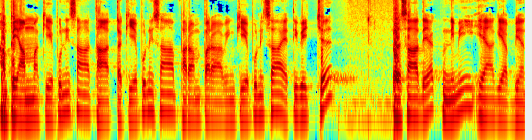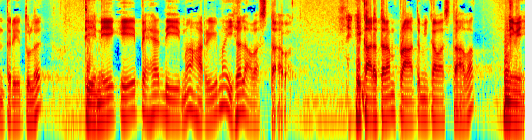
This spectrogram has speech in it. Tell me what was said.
අපේ අම්ම කියපු නිසා තාත්ත කියපු නිසා පරම්පරාවෙන් කියපු නිසා ඇතිවෙච්ච ප්‍රසාදයක් නෙමෙයි එයාගේ අභ්‍යන්තරය තුළ තියෙනේ ඒ පැහැදීම හරීම ඉහළ අවස්ථාවක්. ඒ අරතරම් ප්‍රාථමික අවස්ථාවක් නෙවෙයි.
